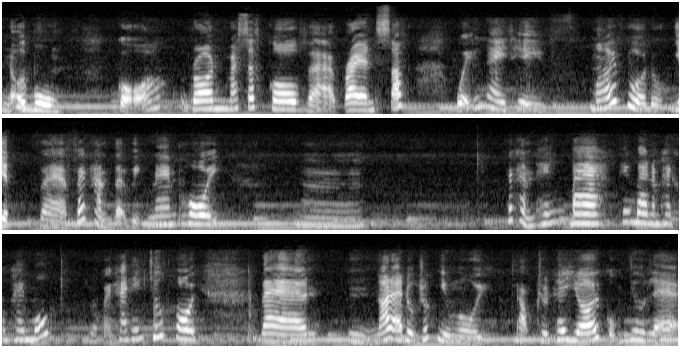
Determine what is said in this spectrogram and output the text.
nỗi buồn của Ron Masako và Brian Soft. Quyển này thì mới vừa được dịch và phát hành tại Việt Nam thôi. Uhm, phát hành tháng 3, tháng 3 năm 2021, khoảng 2 tháng trước thôi. Và ừ, nó đã được rất nhiều người đọc trên thế giới cũng như là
